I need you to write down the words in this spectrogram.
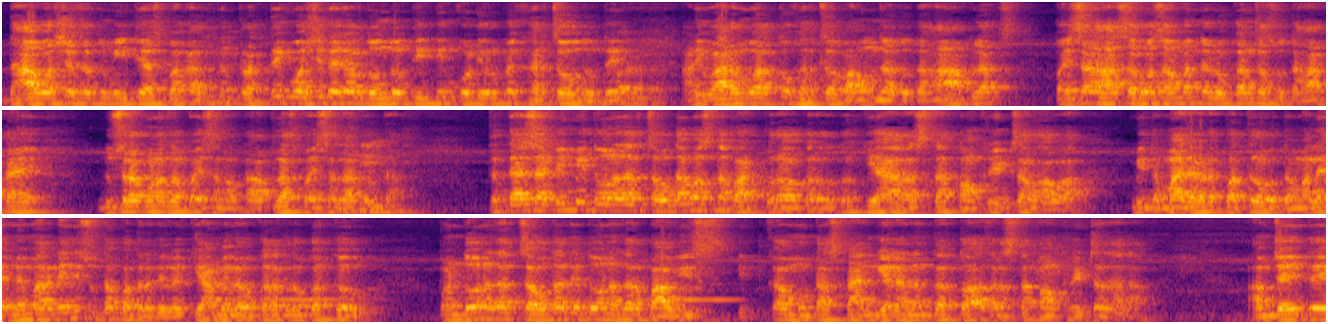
दहा वर्षाचा तुम्ही इतिहास बघाल तर प्रत्येक वर्षी त्याच्यावर दोन दोन तीन तीन कोटी रुपये खर्च होत होते. आणि वारंवार तो खर्च वाहून जात होता. हा आपलाच पैसा हा सर्वसामान्य लोकांचाच होता. हा काय दुसरा कोणाचा पैसा नव्हता आपलाच पैसा जात होता. तर त्यासाठी मी दोन हजार चौदा पासून पाठपुरावा करत होतो की हा रस्ता कॉन्क्रीटचा व्हावा. मी माझ्याकडे पत्र होतं. मला एम एम आर सुद्धा पत्र दिलं की आम्ही लवकरात लवकर करू. पण दोन हजार चौदा ते दोन हजार बावीस इतका मोठा स्पॅन गेल्यानंतर तो आज रस्ता कॉन्क्रीटचा झाला. आमच्या इथे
